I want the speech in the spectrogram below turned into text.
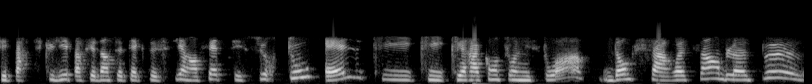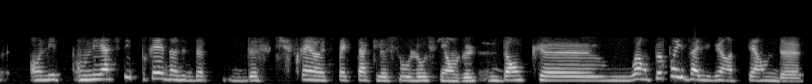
c'est particulier parce que dans ce texte-ci, en fait, c'est surtout elle qui, qui, qui raconte son histoire. Donc, ça ressemble un peu on est on est assez près de, de, de, ce qui serait un spectacle solo si on veut. Donc euh, ouais, on peut pas évaluer en termes de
